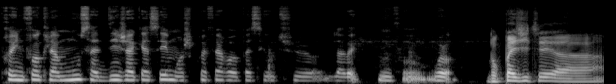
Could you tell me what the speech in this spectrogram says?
Après, une fois que la mousse a déjà cassé, moi, je préfère passer au-dessus de la vague. Donc, voilà Donc pas hésiter à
